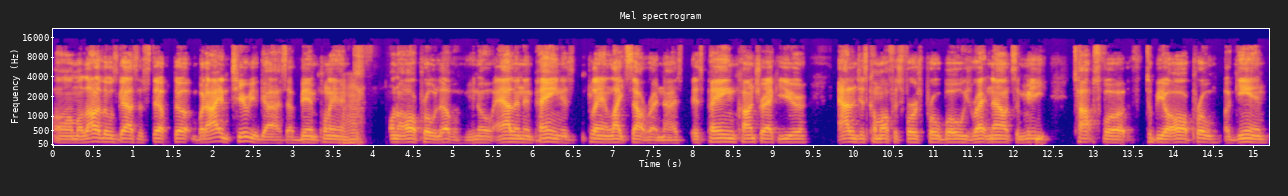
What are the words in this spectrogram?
um, a lot of those guys have stepped up, but our interior guys have been playing mm-hmm. on an all pro level. You know, Allen and Payne is playing lights out right now. It's, it's Payne contract year. Allen just come off his first Pro Bowl. He's right now, to me, tops for to be an all pro again.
